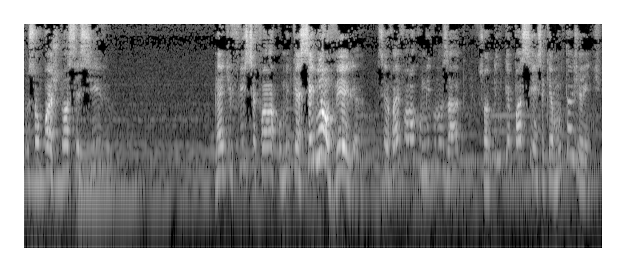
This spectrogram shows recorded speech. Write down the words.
Eu sou um pastor acessível. Não é difícil você falar comigo, é ser minha ovelha. Você vai falar comigo no zap. Só tem que ter paciência, que é muita gente.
